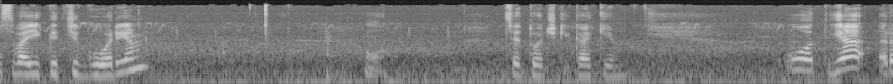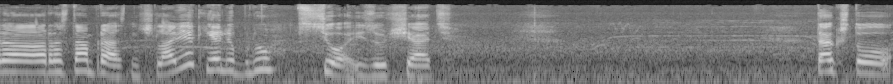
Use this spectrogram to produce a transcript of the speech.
свои категории. О, цветочки какие. Вот, я разнообразный человек, я люблю все изучать. Так что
